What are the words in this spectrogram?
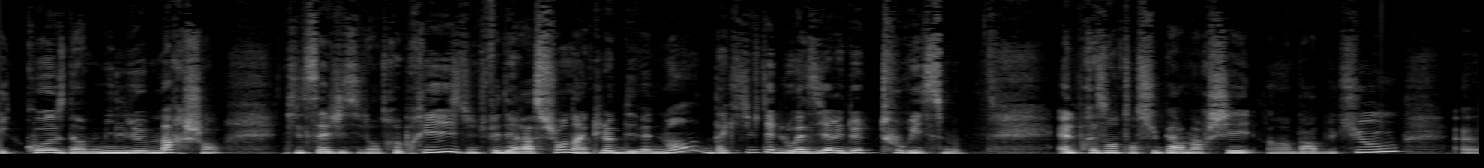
et causes d'un milieu marchand, qu'il s'agisse d'une entreprise, d'une fédération, d'un club d'événements, d'activités de loisirs et de tourisme. Elle présente en supermarché un barbecue, euh,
